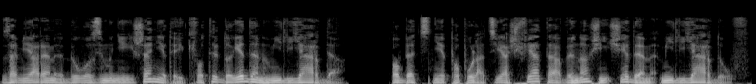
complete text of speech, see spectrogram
Zamiarem było zmniejszenie tej kwoty do 1 miliarda. Obecnie populacja świata wynosi 7 miliardów.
